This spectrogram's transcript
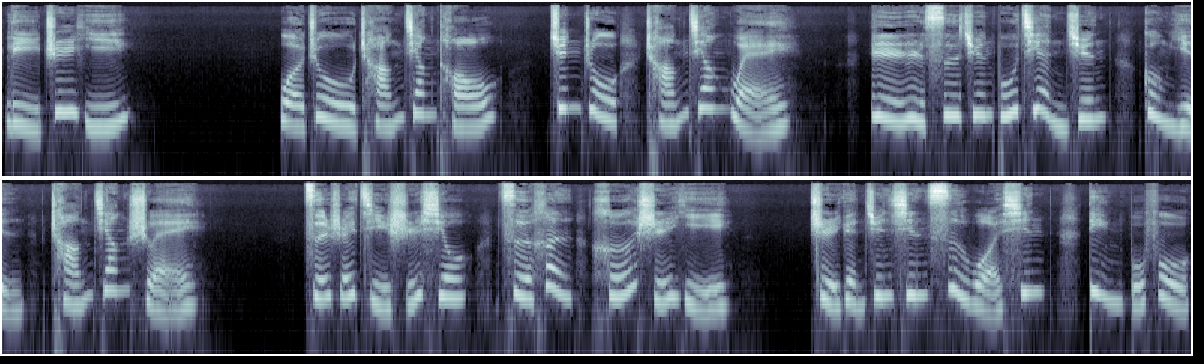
李之仪。我住长江头，君住长江尾。日日思君不见君，共饮长江水。此水几时休？此恨何时已？只愿君心似我心，定不负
